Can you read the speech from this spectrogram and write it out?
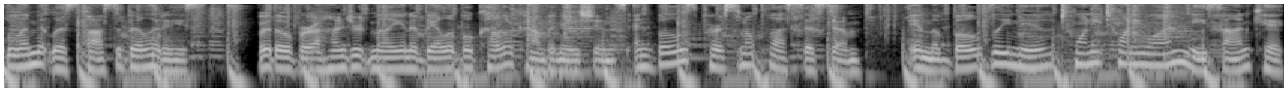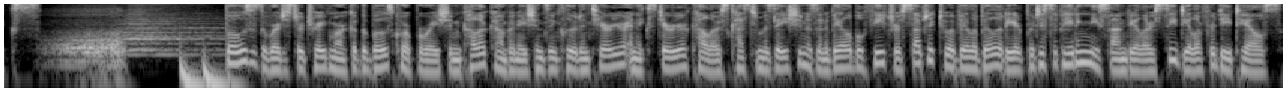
Limitless possibilities. With over 100 million available color combinations and Bose Personal Plus system in the boldly new 2021 Nissan Kicks. Bose is a registered trademark of the Bose Corporation. Color combinations include interior and exterior colors. Customization is an available feature subject to availability at participating Nissan dealers. See dealer for details.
